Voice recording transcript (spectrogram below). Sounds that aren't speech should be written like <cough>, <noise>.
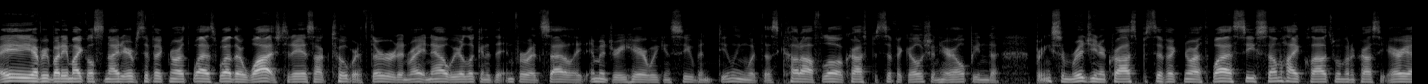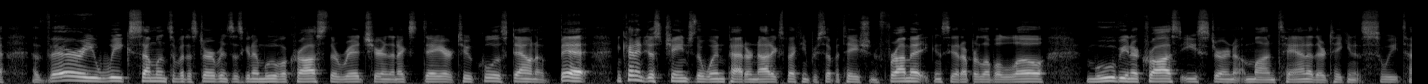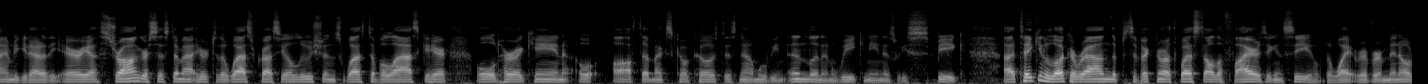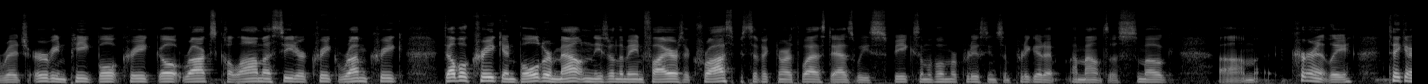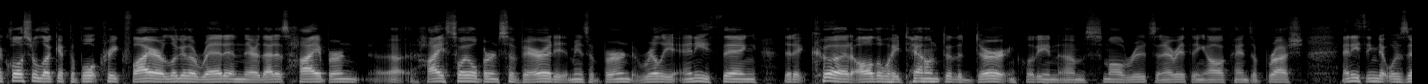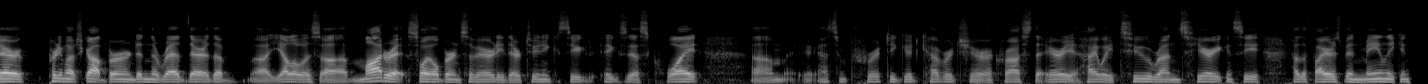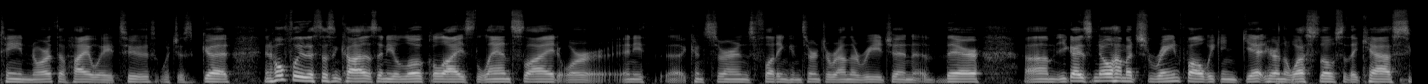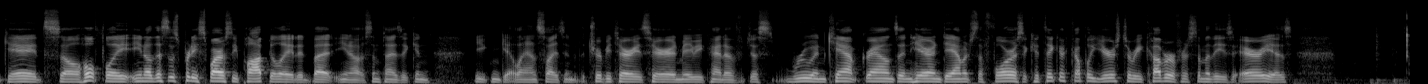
Hey everybody, Michael Snyder, Pacific Northwest Weather Watch. Today is October 3rd, and right now we are looking at the infrared satellite imagery here. We can see we've been dealing with this cutoff low across Pacific Ocean here, helping to bring some ridging across Pacific Northwest. See some high clouds moving across the area. A very weak semblance of a disturbance is going to move across the ridge here in the next day or two, cool us down a bit, and kind of just change the wind pattern, not expecting precipitation from it. You can see that upper level low moving across eastern Montana. They're taking its sweet time to get out of the area. Stronger system system out here to the west across the Aleutians, west of Alaska here. Old hurricane off the Mexico coast is now moving inland and weakening as we speak. Uh, taking a look around the Pacific Northwest, all the fires you can see the White River, Minnow Ridge, Irving Peak, Bolt Creek, Goat Rocks, Kalama, Cedar Creek, Rum Creek, Double Creek, and Boulder Mountain. These are the main fires across Pacific Northwest as we speak. Some of them are producing some pretty good amounts of smoke. Um, currently, taking a closer look at the Bolt Creek fire, look at the red in there. That is high burn, uh, high soil burn severity. It means it burned really anything that it could, all the way <laughs> down to the dirt, including um, small roots and everything, all kinds of brush. Anything that was there pretty much got burned. In the red there, the uh, yellow is uh, moderate soil burn severity there too, and you can see it exists quite um, it has some pretty good coverage here across the area. Highway 2 runs here. You can see how the fire has been mainly contained north of Highway 2, which is good. And hopefully this doesn't cause any localized landslide or any uh, concerns, flooding concerns around the region there. Um, you guys know how much rainfall we can get here on the west slopes of the Cascades. So hopefully, you know, this is pretty sparsely populated, but, you know, sometimes it can you can get landslides into the tributaries here and maybe kind of just ruin campgrounds in here and damage the forest. It could take a couple years to recover for some of these areas.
